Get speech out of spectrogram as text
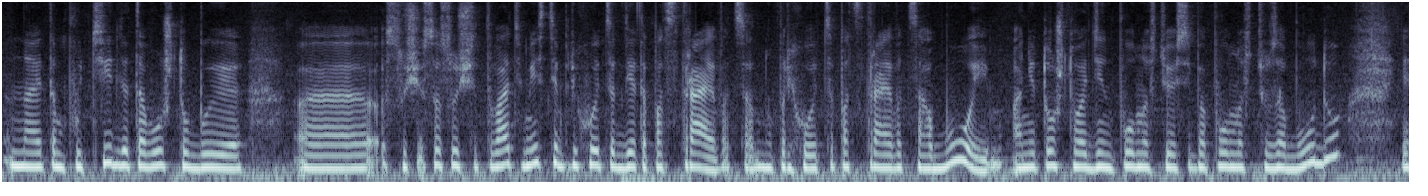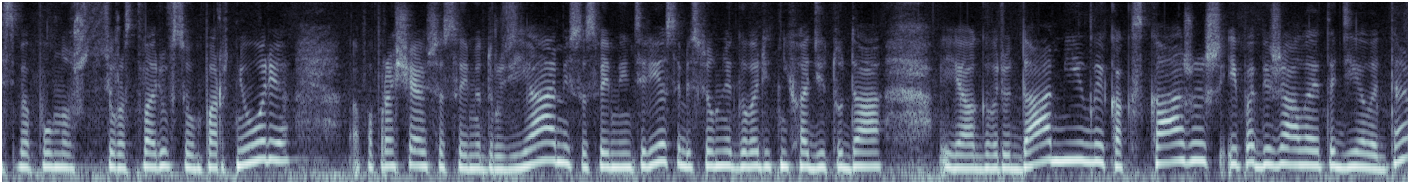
на этом пути для того, чтобы э, сосуществовать вместе, приходится где-то подстраиваться. Но приходится подстраиваться обоим, а не то, что один полностью, я себя полностью забуду, я себя полностью растворю в своем партнере, попрощаюсь со своими друзьями, со своими интересами. Если он мне говорит, не ходи туда, я говорю, да, милый, как скажешь, и побежала это делать, да.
